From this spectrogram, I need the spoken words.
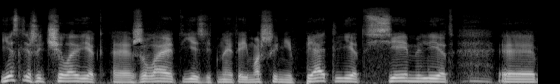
Если же человек э, желает ездить на этой машине 5 лет, 7 лет, э,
